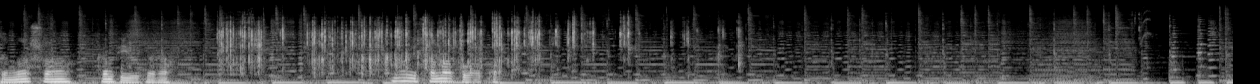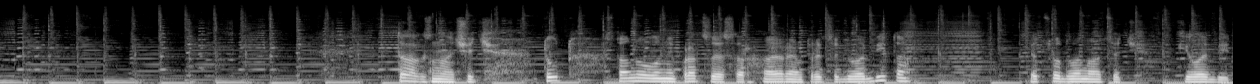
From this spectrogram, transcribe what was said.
для нашого комп'ютера. Ну і сама плата. Так, значить, тут встановлений процесор ARM 32 біта, 512 кілобіт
